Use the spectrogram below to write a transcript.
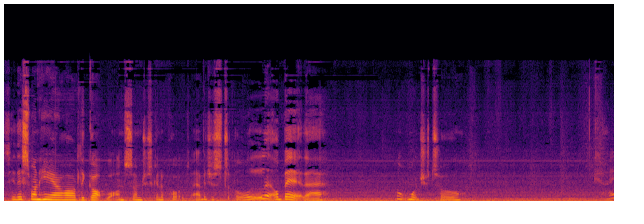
See this one here, I hardly got one, so I'm just going to put ever just a little bit there. Not much at all. Okay.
